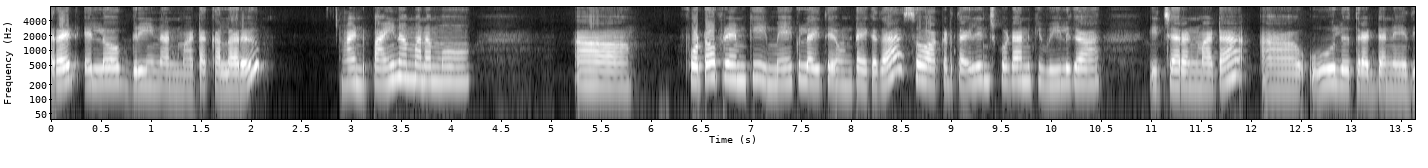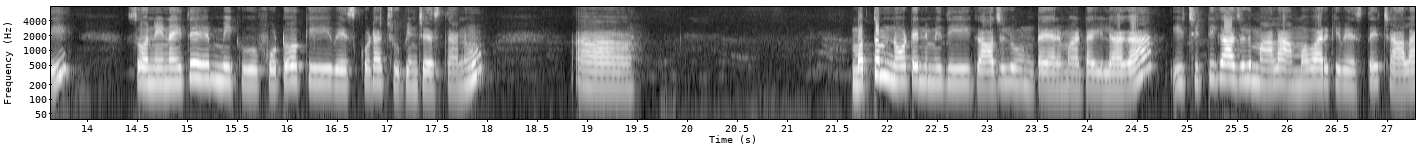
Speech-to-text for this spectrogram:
రెడ్ ఎల్లో గ్రీన్ అన్నమాట కలర్. అండ్ పైన మనము ఫోటో ఫ్రేమ్కి మేకులు అయితే ఉంటాయి కదా? సో అక్కడ తగిలించుకోవడానికి వీలుగా ఇచ్చారనమాట ఆ ఊలు థ్రెడ్ అనేది. సో నేనైతే మీకు ఫోటోకి వేసి కూడా చూపించేస్తాను. మొత్తం నూట ఎనిమిది గాజులు ఉంటాయన్నమాట ఇలాగా. ఈ చిట్టి గాజులు మాల అమ్మవారికి వేస్తే చాలా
